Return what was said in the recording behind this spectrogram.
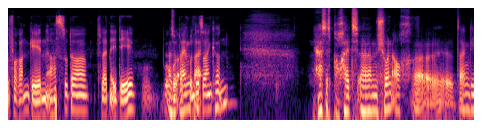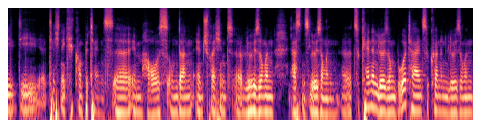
vorangehen. Hast du da vielleicht eine Idee, wo, also wo da Gründe sein können? Ja, es braucht halt ähm, schon auch, äh, sagen die, die Technikkompetenz äh, im Haus, um dann entsprechend äh, Lösungen, erstens Lösungen äh, zu kennen, Lösungen beurteilen zu können, Lösungen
